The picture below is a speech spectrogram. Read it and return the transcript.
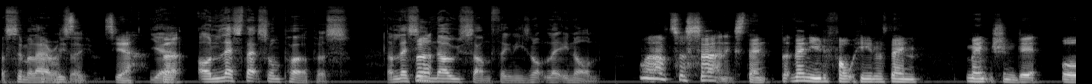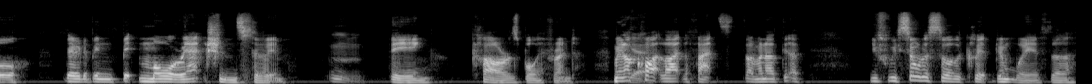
a similarity. resemblance. Yeah, Yeah, But, unless that's on purpose. Unless he knows something, he's not letting on. Well, to a certain extent. But then you'd have thought he'd have then mentioned it, or there would have been a bit more reactions to him hmm. being Clara's boyfriend. I mean, I. Yeah. quite like the fact. I mean, I, I, you, we sort of saw the clip, didn't we, of the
